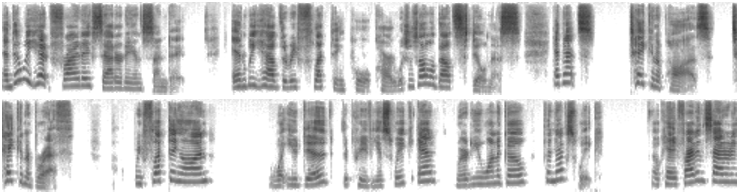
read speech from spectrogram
And then we hit Friday, Saturday, and Sunday. And we have the reflecting pool card, which is all about stillness. And that's taking a pause, taking a breath, reflecting on what you did the previous week and where do you want to go the next week. Okay, Friday and Saturday,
